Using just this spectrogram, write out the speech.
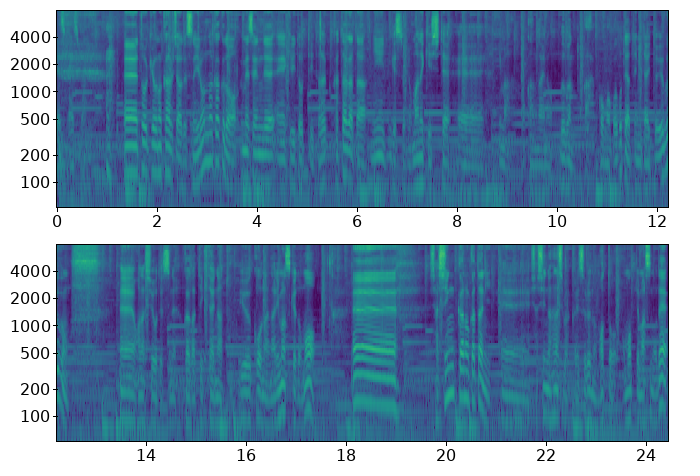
ろしくお願いします。えー東京のカルチャーをですねいろんな角度目線で、えー切り取っていただく方々にゲストにお招きして、えー今お考えの部分とか今後こういうことやってみたいという部分をえーお話をですね伺っていきたいなというコーナーになりますけども、えー写真家の方に、えー写真の話ばっかりするのもと思ってますので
